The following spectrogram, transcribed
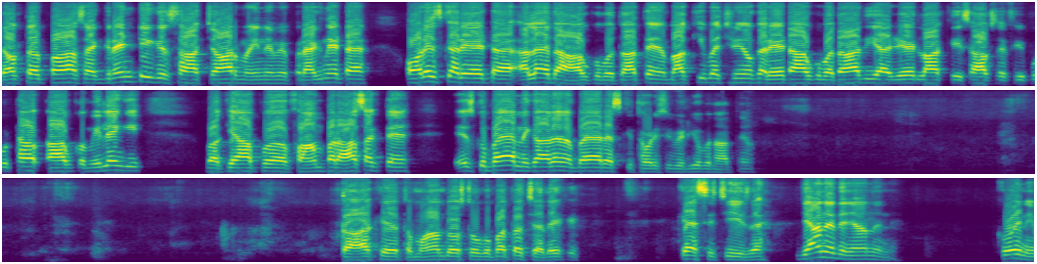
डॉक्टर पास है गारंटी के साथ चार महीने में प्रेग्नेंट है। और इसका रेट अलहदा आपको बताते हैं। बाकी बछड़ियों का रेट आपको बता दिया, डेढ़ लाख के हिसाब से फ़ी पुट्ठा आपको मिलेंगी। बाकी आप फार्म पर आ सकते हैं। इसको बाहर निकाले ना, बाहर इसकी थोड़ी सी वीडियो बनाते हैं। ताकि तमाम दोस्तों को पता चले कि कैसी चीज़ है। जाने दे जाने दे। कोई नहीं।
